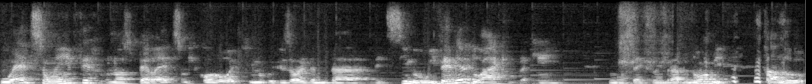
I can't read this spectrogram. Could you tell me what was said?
O Edson Enfer, o nosso Peledson que colou aqui no episódio da, da medicina, o enfermeiro do Acre, pra quem não consegue se lembrar do nome, falou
